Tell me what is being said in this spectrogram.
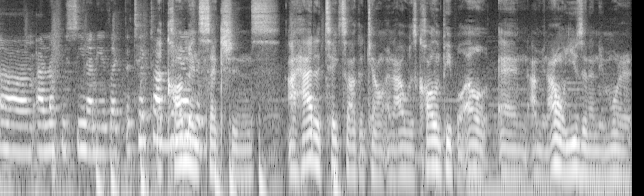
um, i don't know if you've seen any of like the tiktok the comment sections. I had a TikTok account and I was calling people out, and I mean I don't use it anymore.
